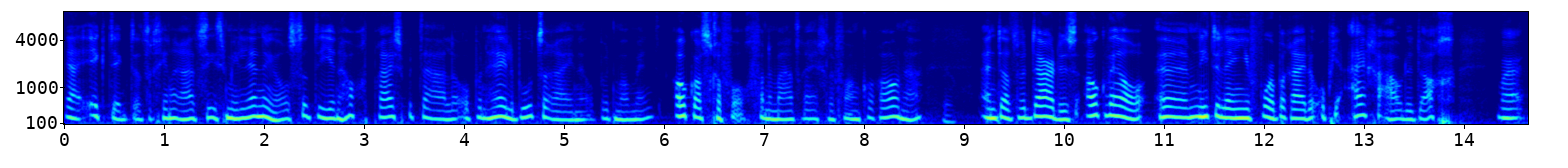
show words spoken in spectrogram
Ja, ik denk dat de generaties millennials, dat die een hoge prijs betalen op een heleboel terreinen op het moment. Ook als gevolg van de maatregelen van corona. Ja. En dat we daar dus ook wel uh, niet alleen je voorbereiden op je eigen oude dag, maar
